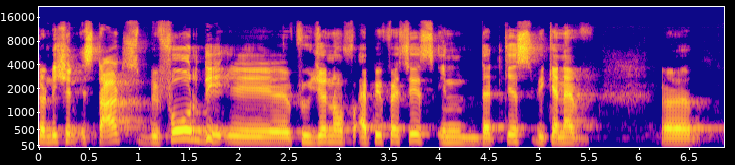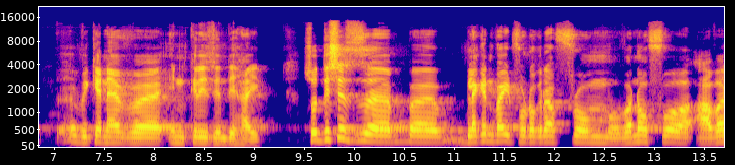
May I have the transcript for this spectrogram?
condition starts before the uh, fusion of epiphysis, in that case, we can have uh, we can have uh, increase in the height. So this is black and white photograph from one of our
